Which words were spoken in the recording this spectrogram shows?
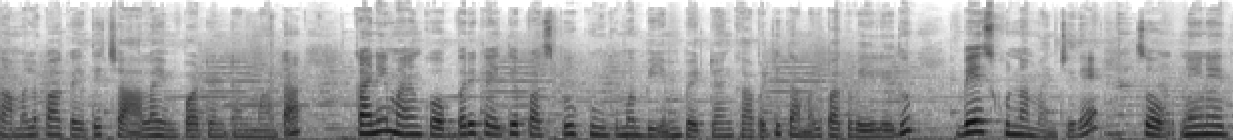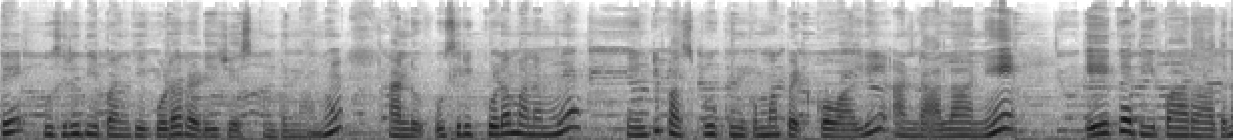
తమలపాకు అయితే చాలా ఇంపార్టెంట్ అనమాట కానీ మనం కొబ్బరికైతే పసుపు కుంకుమ బియ్యం పెట్టాం కాబట్టి తమలపాకు వేయలేదు. వేసుకున్నా మంచిదే. సో నేనైతే ఉసిరి దీపానికి కూడా రెడీ చేసుకుంటున్నాను. అండ్ ఉసిరికి కూడా మనము ఏంటి పసుపు కుంకుమ పెట్టుకోవాలి. అండ్ అలానే ఏక దీపారాధన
